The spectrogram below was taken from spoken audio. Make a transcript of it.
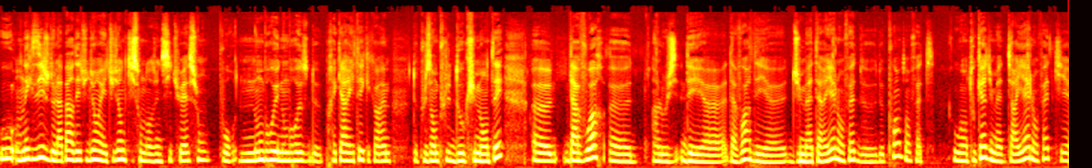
où on exige de la part d'étudiants et étudiantes qui sont dans une situation pour nombreux et nombreuses de précarité qui est quand même de plus en plus documentée, euh, d'avoir des, d'avoir des, du matériel en fait de, de, pointe en fait, ou en tout cas du matériel en fait qui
